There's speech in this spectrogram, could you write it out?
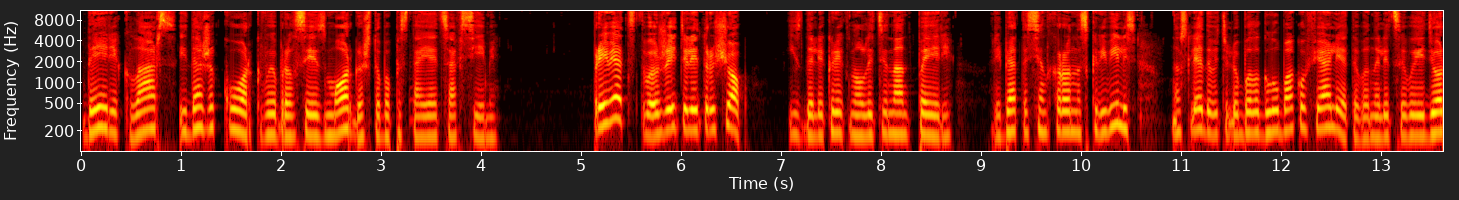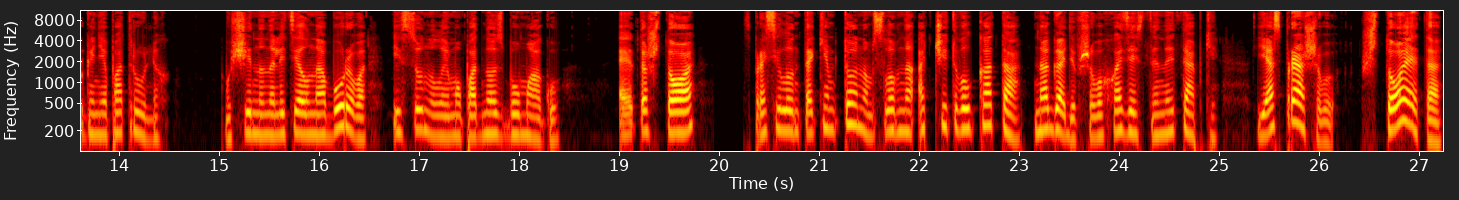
Дерек, Ларс и даже Корк выбрался из морга, чтобы постоять со всеми. «Приветствую жителей трущоб!» — издали крикнул лейтенант Перри. Ребята синхронно скривились, но следователю было глубоко фиолетово на лицевые дергания патрульных. Мужчина налетел на Бурова и сунул ему под нос бумагу. «Это что?» — спросил он таким тоном, словно отчитывал кота, нагадившего в хозяйственной тапке. «Я спрашиваю, что это?»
